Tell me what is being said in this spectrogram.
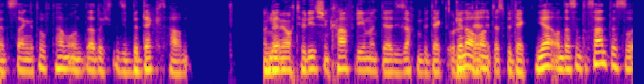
sozusagen getupft haben und dadurch sie bedeckt haben. Und Ja. dann wäre auch theoretisch ein Kafir jemand, der die Sachen bedeckt oder Genau, der und- etwas bedeckt. Ja, und das Interessante ist so,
